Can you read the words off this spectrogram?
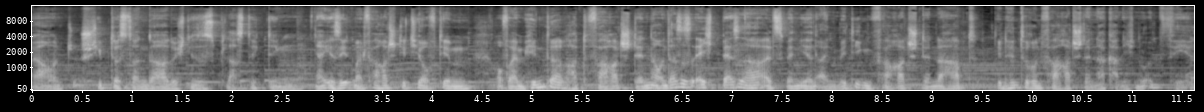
ja, und schiebt das dann da durch dieses Plastikding. Ja, ihr seht, mein Fahrrad steht hier auf, dem, auf einem Hinterrad-Fahrradständer und das ist echt besser, als wenn ihr einen mittigen Fahrradständer habt. Den hinteren Fahrradständer kann ich nur empfehlen.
